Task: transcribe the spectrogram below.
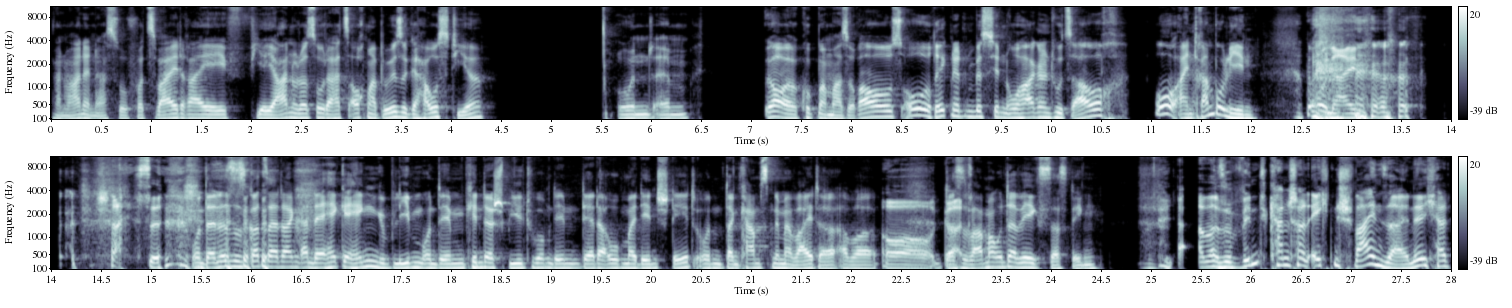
wann war denn das? So vor zwei, drei, vier Jahren oder so, da hat es auch mal böse gehaust hier. Und ähm, ja, guck mal mal so raus. Oh, regnet ein bisschen, oh, hageln tut's auch. Oh, ein Trampolin. Oh nein. Scheiße. Und dann ist es Gott sei Dank an der Hecke hängen geblieben und dem Kinderspielturm, den, der da oben bei denen steht. Und dann kam es nicht mehr weiter. Aber oh, das war mal unterwegs, das Ding. Ja, aber so Wind kann schon echt ein Schwein sein. Ne? Ich hab,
